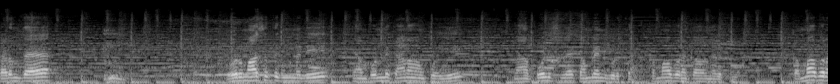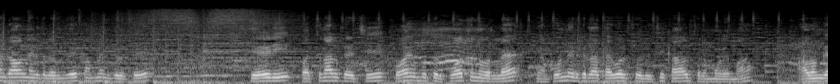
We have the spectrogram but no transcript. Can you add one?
கடந்த ஒரு மாதத்துக்கு முன்னாடி என் பொண்ணு காணாமல் போய் நான் போலீஸில் கம்ப்ளைண்ட் கொடுத்தேன். கம்மாபுரம் காவல் நிலையத்தில். கம்மாபுரம் காவல் நிலையத்தில் இருந்து கம்ப்ளைண்ட் கொடுத்து தேடி பத்து நாள் கழித்து கோயம்புத்தூர் போத்தனூரில் என் பொண்ணு இருக்கிறதா தகவல் தெரிவித்து காவல்துறை மூலயமா அவங்க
